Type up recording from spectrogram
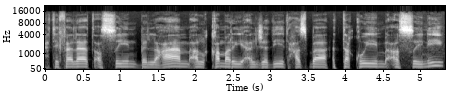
احتفالات الصين بالعام القمري الجديد حسب التقويم الصيني.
